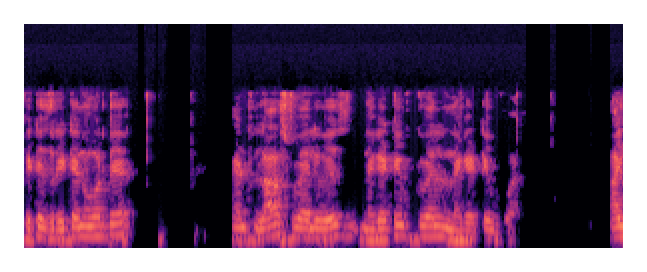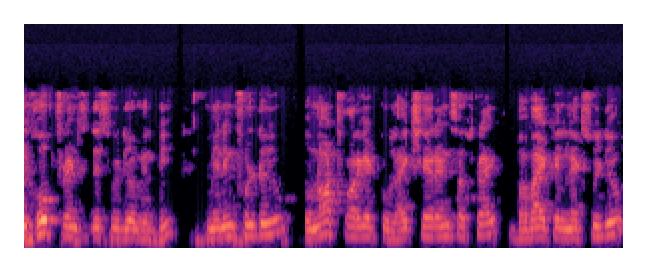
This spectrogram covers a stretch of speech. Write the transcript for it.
it is written over there. And last value is negative 12 negative 1 i hope friends this video will be meaningful to you. Do not forget to like share and subscribe. Bye bye till next video.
